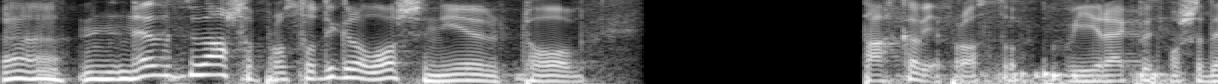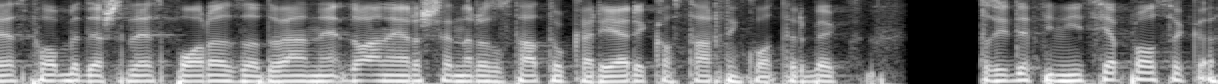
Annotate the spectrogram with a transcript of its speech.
Da. Ne znam se zašto, prosto odigra loše, nije to... Takav je prosto. I rekli smo 60 pobede, 60 poraza, dva, ne, dva nerešena rezultata u karijeri kao starting quarterback. To je definicija proseka.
